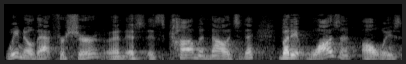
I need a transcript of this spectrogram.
We know that for sure, and it's, it's, common knowledge today. But it wasn't always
